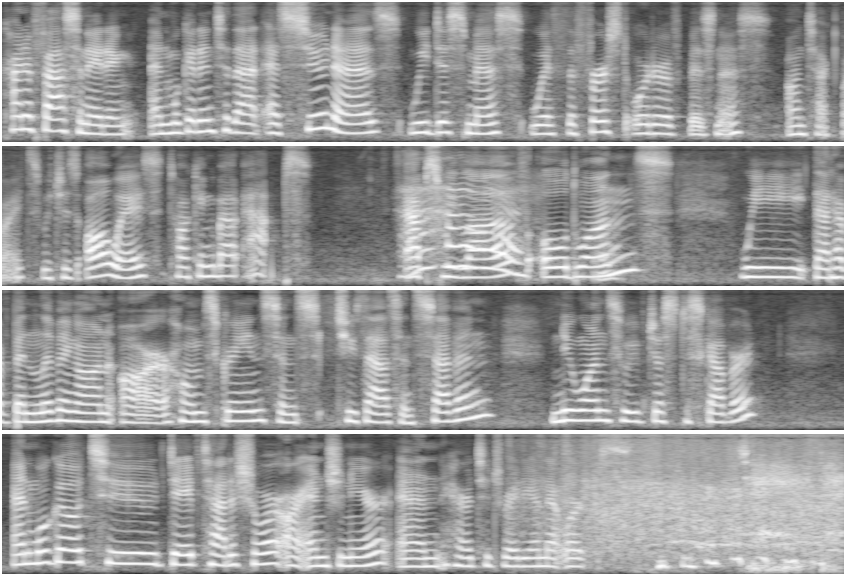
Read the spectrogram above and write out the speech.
kind of fascinating. And we'll get into that as soon as we dismiss with the first order of business on Tech Bites, which is always talking about apps. Apps we ah. love, old ones we that have been living on our home screen since 2007, new ones we've just discovered. And we'll go to Dave Tadashore, our engineer and Heritage Radio Network's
